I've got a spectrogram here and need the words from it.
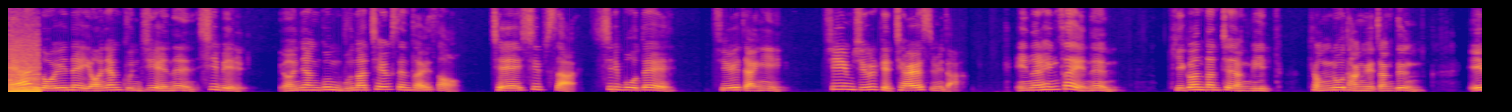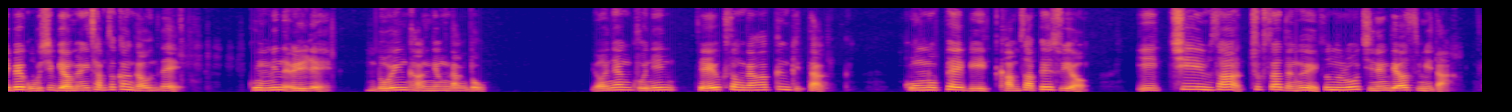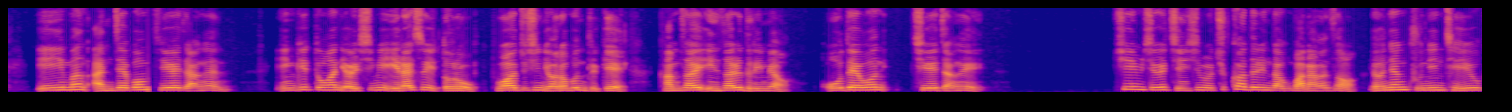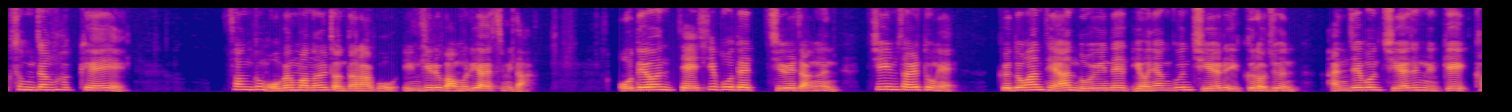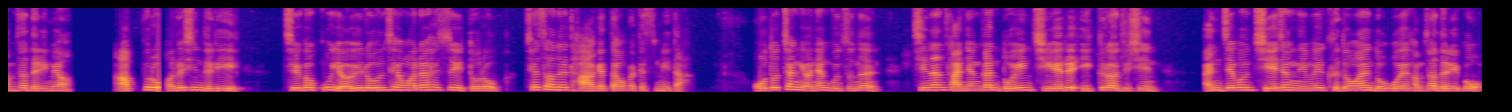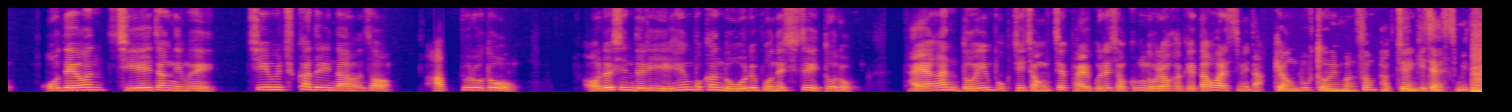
대한노인의 연양군지회는 10일 연양군 문화체육센터에서 제14, 15대 지회장이 취임식을 개최하였습니다. 이날 행사에는 기관단체장 및 경로당회장 등 250여 명이 참석한 가운데 국민의례, 노인 강령 낭독, 연양 군인 제육성당 합금 기탁, 공로패 및 감사패 수여, 이 취임사 축사 등의 순으로 진행되었습니다. 이임한 안재범 지회장은 임기 동안 열심히 일할 수 있도록 도와주신 여러분들께 감사의 인사를 드리며 오대원 지회장의 취임식을 진심으로 축하드린다고 말하면서 연양 군인 제육 성장학회에 성금 500만 원을 전달하고 임기를 마무리하였습니다. 오대원 제15대 지회장은 취임사를 통해 그동안 대한 노인의 연양군 지회를 이끌어준 안재범 지회장님께 감사드리며 앞으로 어르신들이 즐겁고 여유로운 생활을 할 수 있도록 최선을 다하겠다고 밝혔습니다. 오도창 연양군수는 지난 4년간 노인 지회를 이끌어 주신 안재범 지회장님의 그동안의 노고에 감사드리고 오대원 지회장님의 취임을 축하드린다면서 앞으로도 어르신들이 행복한 노후를 보내실 수 있도록 다양한 노인 복지 정책 발굴에 적극 노력하겠다고 말했습니다. 경북 도민방송 박주현 기자였습니다.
